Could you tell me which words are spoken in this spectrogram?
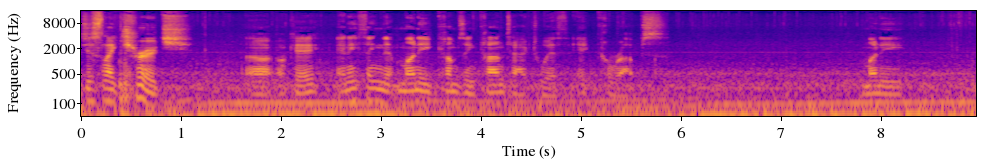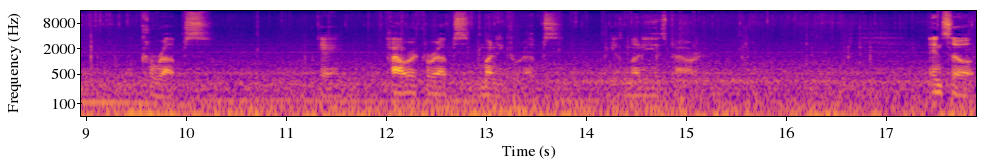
just like church, uh, okay, anything that money comes in contact with, it corrupts. Money corrupts. Okay, power corrupts, money corrupts, because money is power. And so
